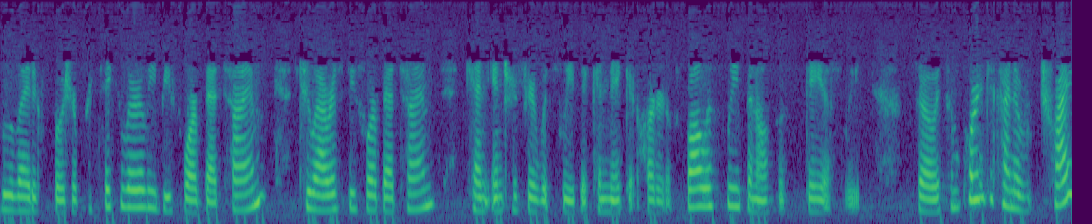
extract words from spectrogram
blue light exposure, particularly before bedtime, two hours before bedtime, can interfere with sleep. It can make it harder to fall asleep and also stay asleep. So it's important to kind of try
